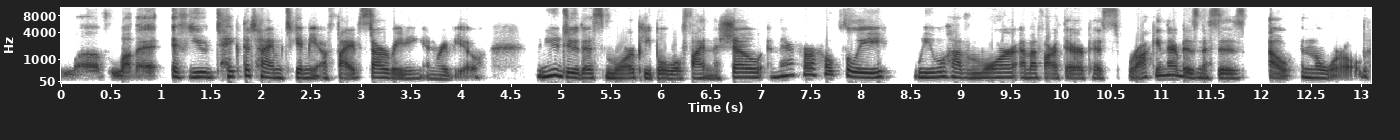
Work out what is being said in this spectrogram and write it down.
love, love it if you take the time to give me a five star rating and review. When you do this, more people will find the show, and therefore, hopefully, we will have more MFR therapists rocking their businesses out in the world.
